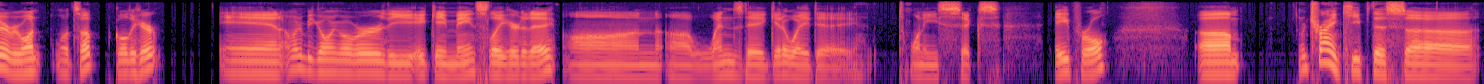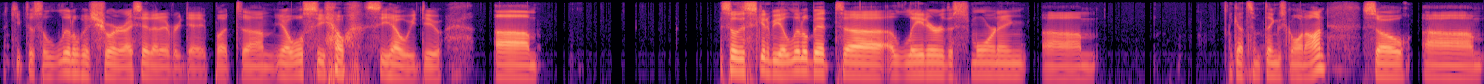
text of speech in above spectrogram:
Okay, everyone, what's up? Goldy here, and I'm going to be going over the eight-game main slate here today on uh, Wednesday, Getaway Day, 26 April. Um, I'm gonna try and keep this uh, keep this a little bit shorter. I say that every day, but um, you know we'll see how see how we do. Um, so this is going to be a little bit uh, later this morning. Um, got some things going on, so um,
